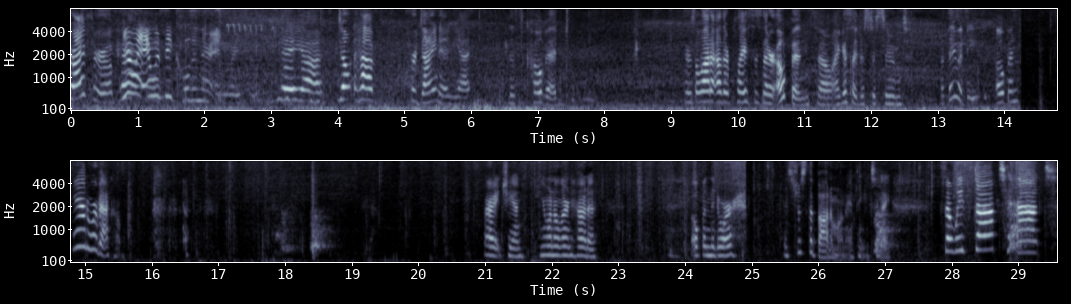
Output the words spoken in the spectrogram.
drive-through. Apparently, what? It would be cold in there anyway. So. they uh, don't have for dine-in yet, this COVID. There's a lot of other places that are open, so I guess I just assumed that they would be open. And we're back home. All right, Chan, you want to learn how to open the door? It's just the bottom one, I think, today. So we stopped at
